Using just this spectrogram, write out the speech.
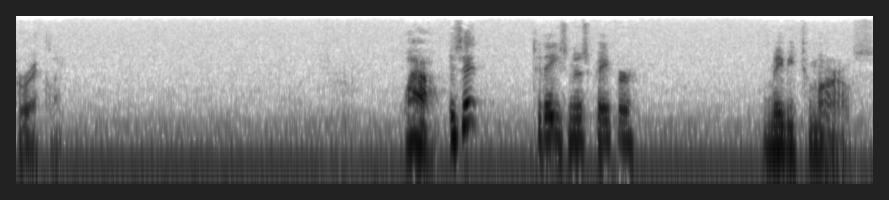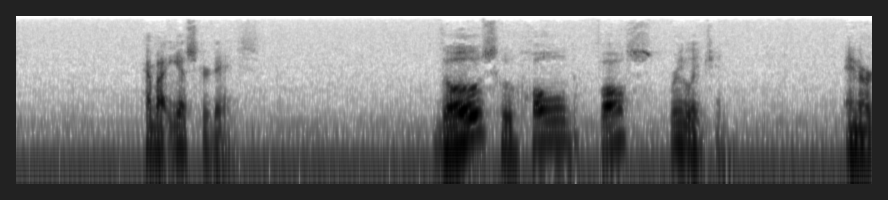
correctly. Wow. Is that today's newspaper? Maybe tomorrow's. How about yesterday's? Those who hold false religion and are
